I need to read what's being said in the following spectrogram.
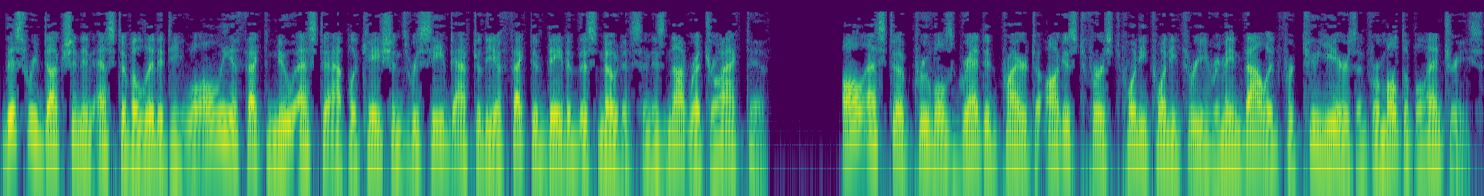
This reduction in ESTA validity will only affect new ESTA applications received after the effective date of this notice and is not retroactive. All ESTA approvals granted prior to August 1, 2023 remain valid for two years and for multiple entries.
